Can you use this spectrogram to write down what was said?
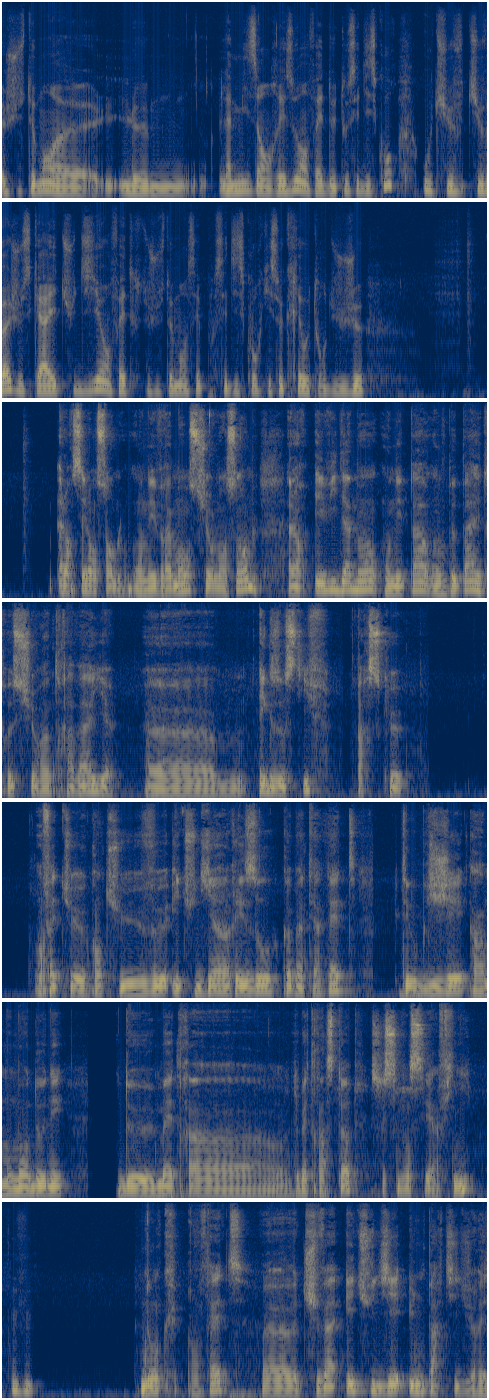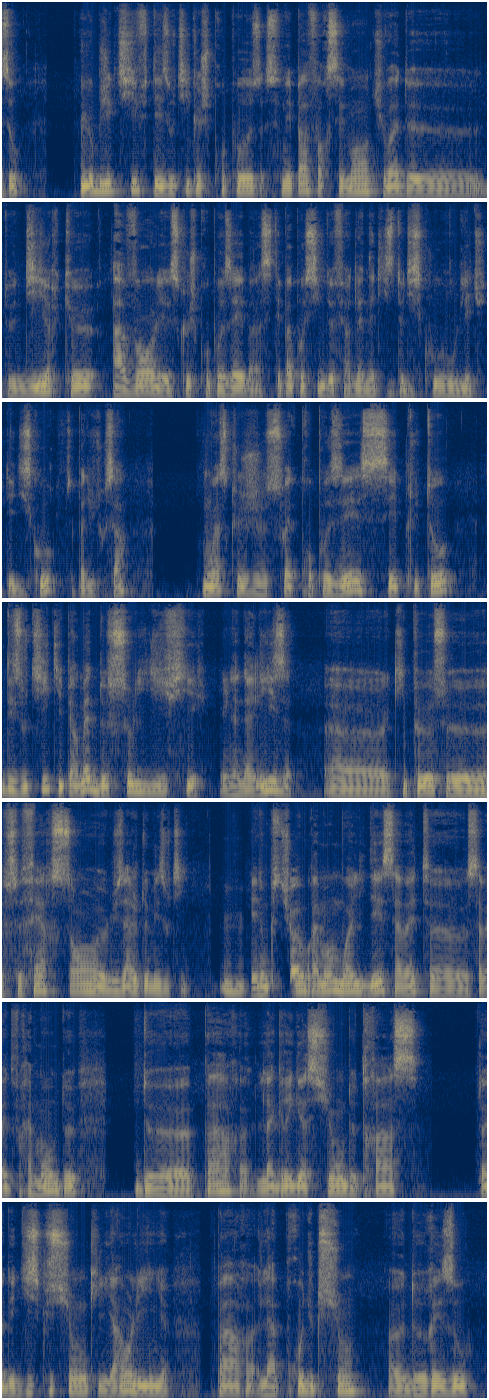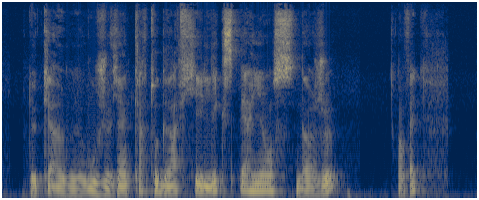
justement euh, le, la mise en réseau en fait de tous ces discours ou tu, tu vas jusqu'à étudier en fait justement ces, ces discours qui se créent autour du jeu? Alors c'est l'ensemble. On est vraiment sur l'ensemble. Alors évidemment, on n'est pas, on peut pas être sur un travail euh, exhaustif parce que en fait, quand tu veux étudier un réseau comme Internet, tu es obligé à un moment donné de mettre un, de mettre un stop, parce que sinon c'est infini. Mhm. Donc, en fait, euh, tu vas étudier une partie du réseau. L'objectif des outils que je propose, ce n'est pas forcément, tu vois, de, dire que avant les, ce que je proposais, bah, c'était pas possible de faire de l'analyse de discours ou de l'étude des discours. C'est pas du tout ça. Moi, ce que je souhaite proposer, c'est plutôt des outils qui permettent de solidifier une analyse euh, qui peut se, faire sans l'usage de mes outils. Mhm. Et donc, tu vois, vraiment, moi, l'idée, ça va être, euh, ça va être vraiment de de euh, par l'agrégation de traces, des discussions qu'il y a en ligne, par la production euh, de réseaux de où je viens cartographier l'expérience d'un jeu, en fait,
